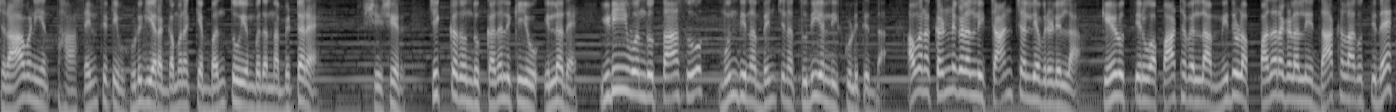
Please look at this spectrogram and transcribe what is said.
ಶ್ರಾವಣಿಯಂತಹ ಸೆನ್ಸಿಟಿವ್ ಹುಡುಗಿಯರ ಗಮನಕ್ಕೆ ಬಂತು ಎಂಬುದನ್ನು ಬಿಟ್ಟರೆ ಶಿಶಿರ್ ಚಿಕ್ಕದೊಂದು ಕದಲಿಕೆಯೂ ಇಲ್ಲದೆ ಇಡೀ ಒಂದು ತಾಸು ಮುಂದಿನ ಬೆಂಚಿನ ತುದಿಯಲ್ಲಿ ಕುಳಿತಿದ್ದ. ಅವನ ಕಣ್ಣುಗಳಲ್ಲಿ ಚಾಂಚಲ್ಯವಿರಲಿಲ್ಲ. ಕೇಳುತ್ತಿರುವ ಪಾಠವೆಲ್ಲ ಮಿದುಳ ಪದರಗಳಲ್ಲಿ ದಾಖಲಾಗುತ್ತಿದೆ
